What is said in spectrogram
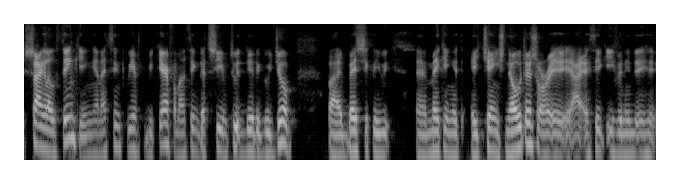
silo thinking, and I think we have to be careful. I think that CM2 did a good job by basically uh, making it a change notice, or a, I think even in the,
